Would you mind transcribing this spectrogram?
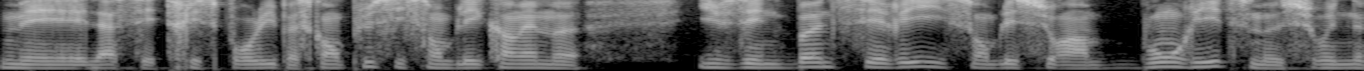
mais là, c'est triste pour lui parce qu'en plus, il semblait quand même, euh, il faisait une bonne série, il semblait sur un bon rythme, sur une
